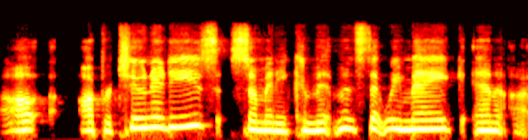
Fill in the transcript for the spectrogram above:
uh, opportunities, so many commitments that we make. And uh,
